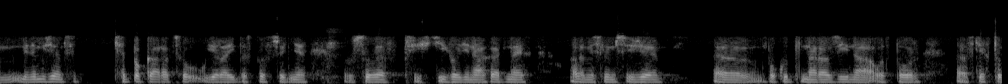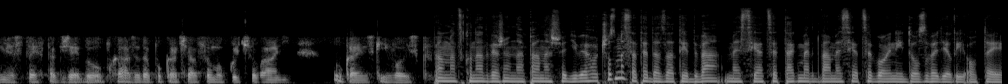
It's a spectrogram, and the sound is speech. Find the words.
My nemůžeme předpokládat, co udělají bezprostředně Rusové v příštích hodinách a dnech, ale myslím si, že pokud narazí na odpor v těchto městech, takže budou obcházet a pokračovat v tom obklíčování ukrajinských vojsk. Pán Macko, nadviažem na pána Šedivého. Čo sme sa teda za tie dva mesiace, takmer dva mesiace vojny dozvedeli o tej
